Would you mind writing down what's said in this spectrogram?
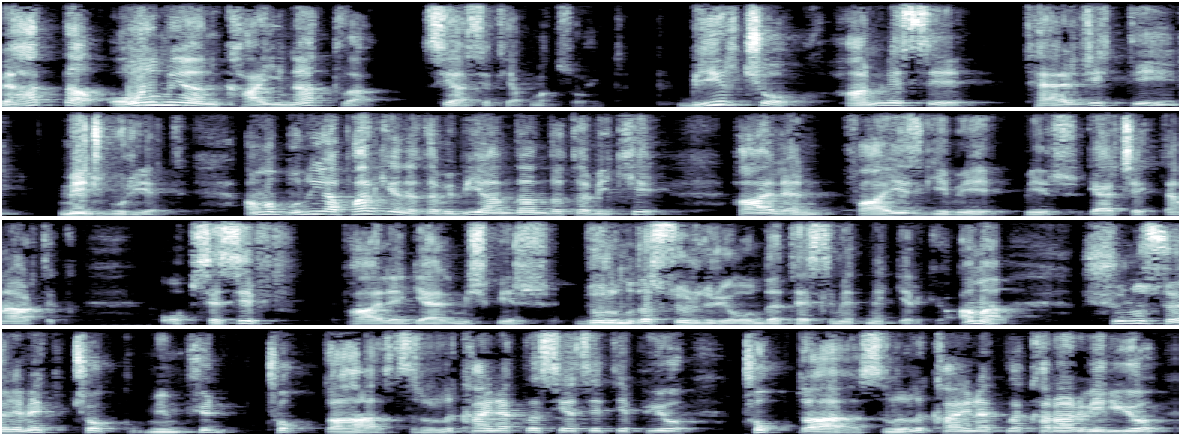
ve hatta olmayan kaynakla siyaset yapmak zorunda. Birçok hamlesi tercih değil, mecburiyet. Ama bunu yaparken de tabii bir yandan da tabii ki halen faiz gibi bir gerçekten artık obsesif hale gelmiş bir durumu da sürdürüyor. Onu da teslim etmek gerekiyor. Ama şunu söylemek çok mümkün. Çok daha sınırlı kaynakla siyaset yapıyor. Çok daha sınırlı kaynakla karar veriyor.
